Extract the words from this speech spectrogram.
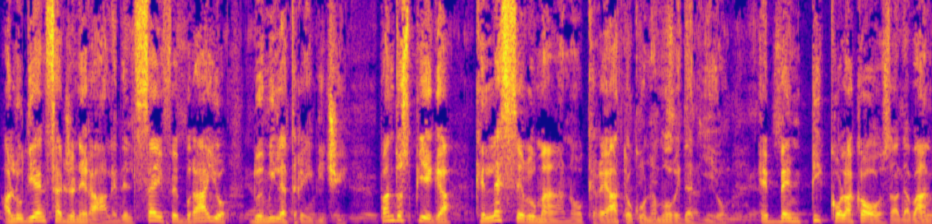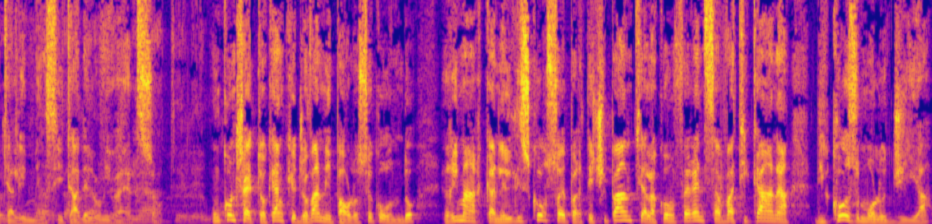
all'udienza generale del 6 febbraio 2013, quando spiega che l'essere umano, creato con amore da Dio, è ben piccola cosa davanti all'immensità dell'universo. Un concetto che anche Giovanni Paolo II rimarca nel discorso ai partecipanti alla conferenza vaticana di cosmologia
